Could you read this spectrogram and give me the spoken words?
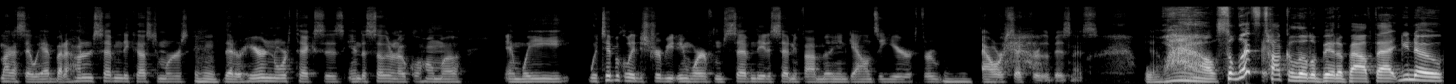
like I said, we have about 170 customers Mhm. that are here in North Texas into Southern Oklahoma, and we we typically distribute anywhere from 70 to 75 million gallons a year through Mhm. our sector of the business. Yeah. Wow. So let's talk a little bit about that. You know,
